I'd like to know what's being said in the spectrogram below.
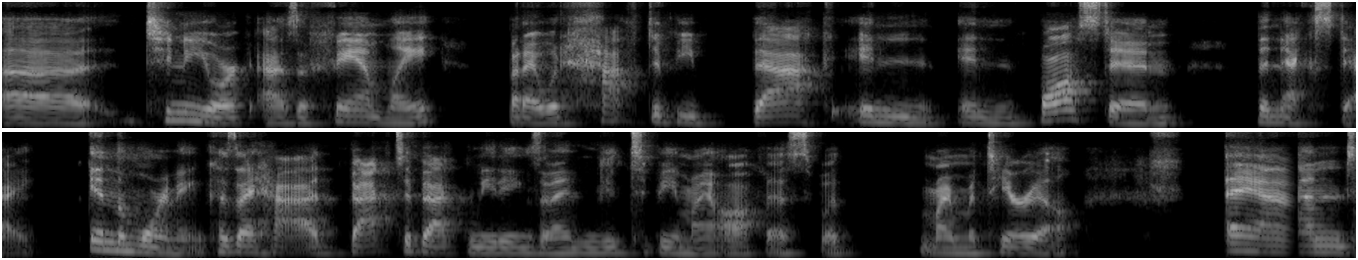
uh, to New York as a family. but I would have to be back in in Boston the next day in the morning because I had back to back meetings and I needed to be in my office with my material. And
